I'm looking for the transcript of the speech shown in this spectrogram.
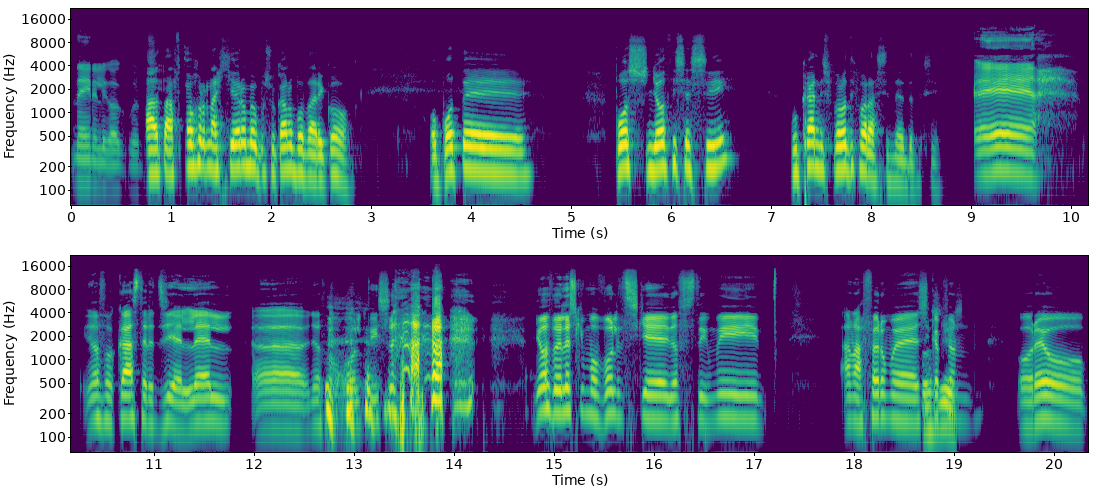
Ναι, είναι λίγο awkward. αλλά ταυτόχρονα χαίρομαι που σου κάνω ποδαρικό. Οπότε, πώς νιώθεις εσύ που κάνεις πρώτη φορά συνέντευξη; Ε, νιώθω Caster GLL, ε, νιώθω Voltis. νιώθω λες και είμαι ο Voltis και αυτή τη στιγμή αναφέρομαι σε Το ζεις. κάποιον ωραίο,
